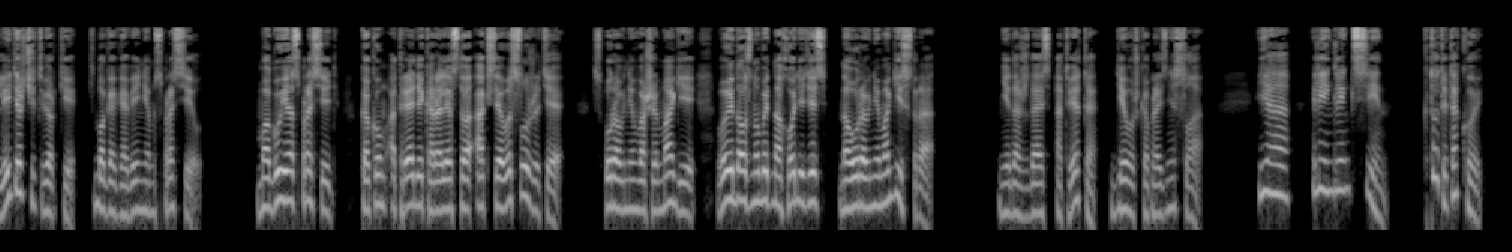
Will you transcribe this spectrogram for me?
Лидер четверки с благоговением спросил. «Могу я спросить, в каком отряде королевства Аксия вы служите? С уровнем вашей магии вы, должно быть, находитесь на уровне магистра». Не дожидаясь ответа, девушка произнесла. «Я Линглинг Син. Кто ты такой?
